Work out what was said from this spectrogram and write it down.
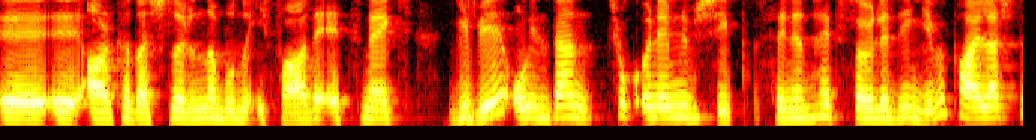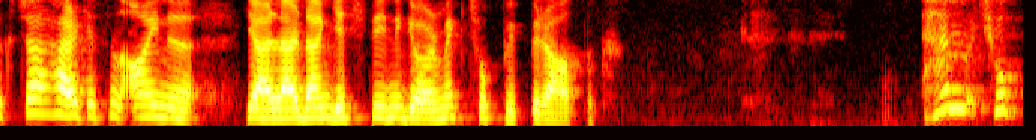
e, e, arkadaşlarına bunu ifade etmek gibi. O yüzden çok önemli bir şey. Senin hep söylediğin gibi paylaştıkça herkesin aynı yerlerden geçtiğini görmek çok büyük bir rahatlık hem çok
